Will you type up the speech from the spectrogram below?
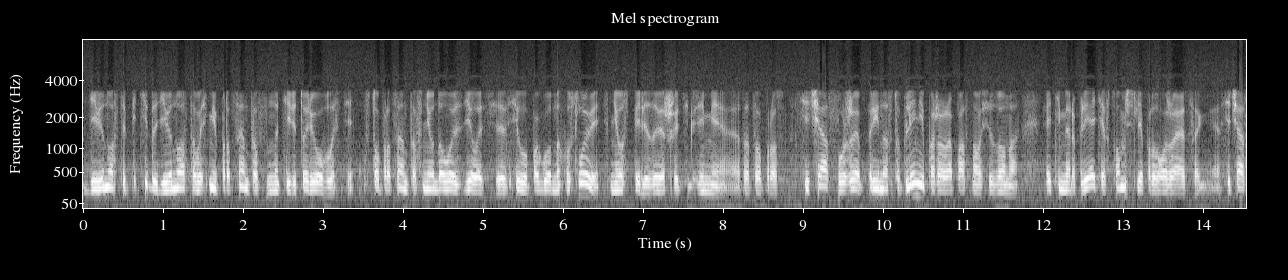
95 до 98 процентов на территории области. 100 процентов не удалось сделать в силу погодных условий, не успели завершить к зиме этот вопрос. Сейчас уже при наступлении пожароопасного сезона эти мероприятия в том числе продолжаются. Сейчас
